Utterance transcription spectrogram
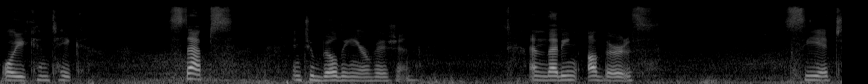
well, you can take steps into building your vision and letting others see it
